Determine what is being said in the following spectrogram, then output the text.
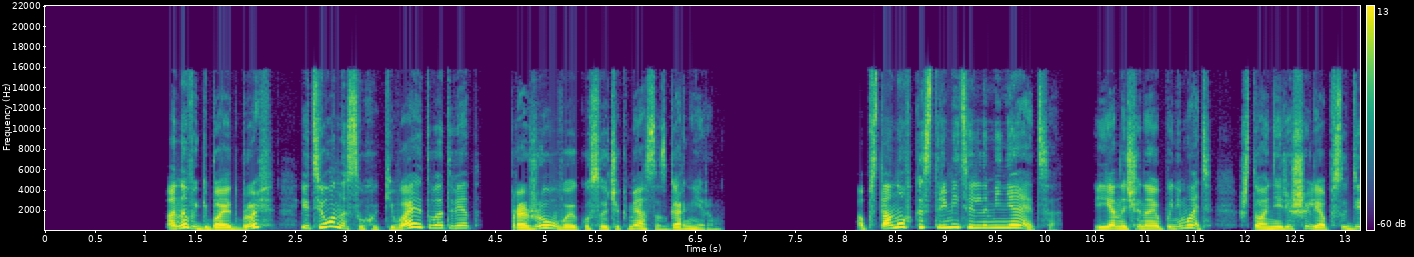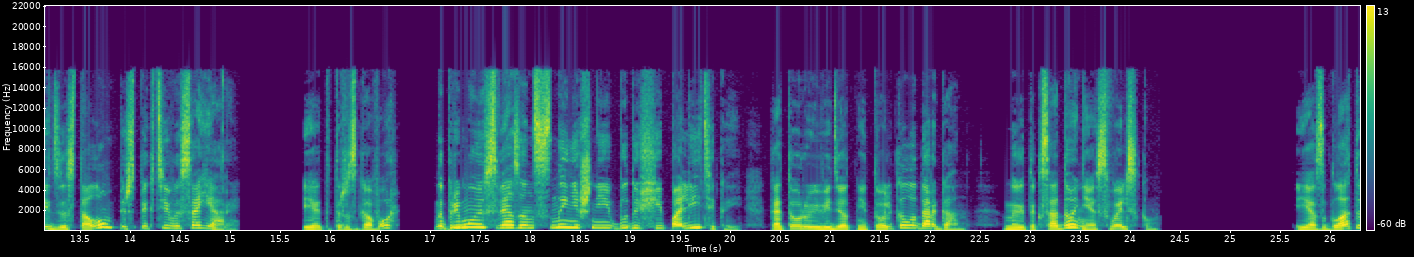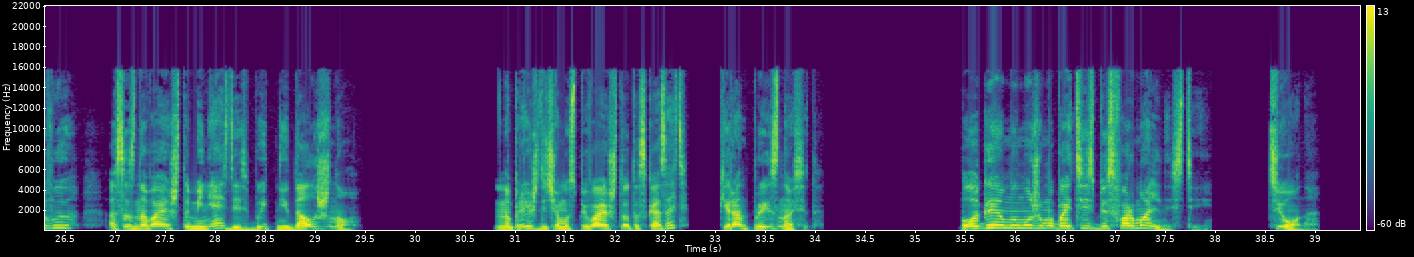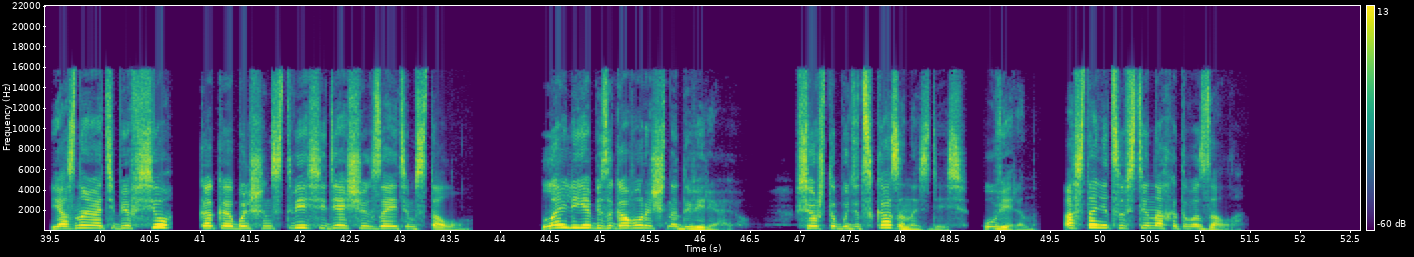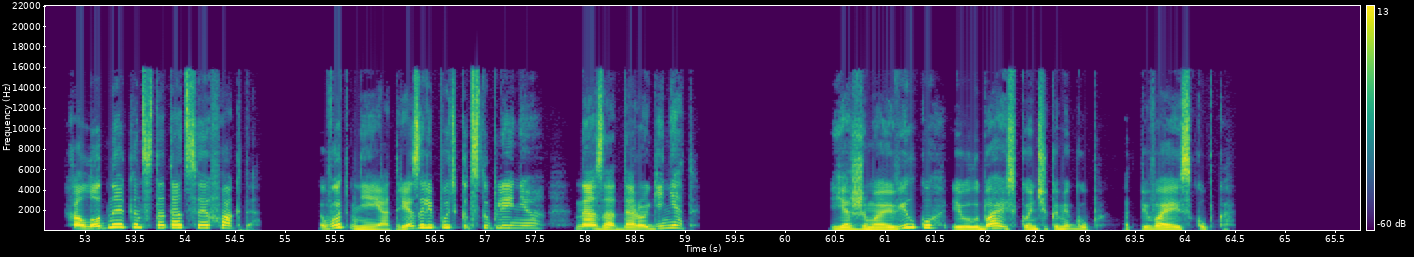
Она выгибает бровь, и Тиона сухо кивает в ответ, прожевывая кусочек мяса с гарниром. Обстановка стремительно меняется, и я начинаю понимать, что они решили обсудить за столом перспективы Саяры. И этот разговор напрямую связан с нынешней и будущей политикой, которую ведет не только Ладарган, но и Таксадония с Вельском. Я сглатываю, осознавая, что меня здесь быть не должно. Но прежде чем успеваю что-то сказать, Киран произносит. «Полагаю, мы можем обойтись без формальностей. Тиона, я знаю о тебе все, как и о большинстве сидящих за этим столом. Лайле я безоговорочно доверяю. Все, что будет сказано здесь, уверен, останется в стенах этого зала. Холодная констатация факта. Вот мне и отрезали путь к отступлению, назад дороги нет. Я сжимаю вилку и улыбаюсь кончиками губ, отпивая из кубка.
